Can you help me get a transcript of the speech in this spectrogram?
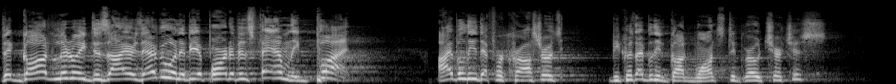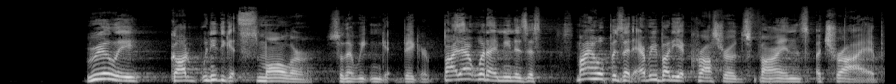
That God literally desires everyone to be a part of his family. But I believe that for Crossroads, because I believe God wants to grow churches, really, God, we need to get smaller so that we can get bigger. By that, what I mean is this. My hope is that everybody at Crossroads finds a tribe,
